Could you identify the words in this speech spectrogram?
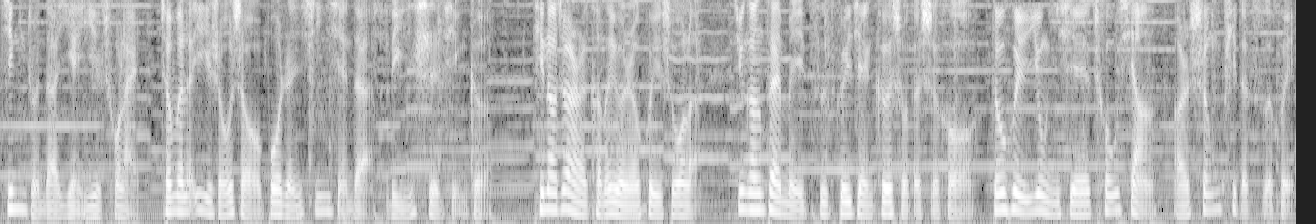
精准的演绎出来，成为了一首首拨人心弦的林氏情歌。听到这儿，可能有人会说了，军刚在每次推荐歌手的时候，都会用一些抽象而生僻的词汇，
